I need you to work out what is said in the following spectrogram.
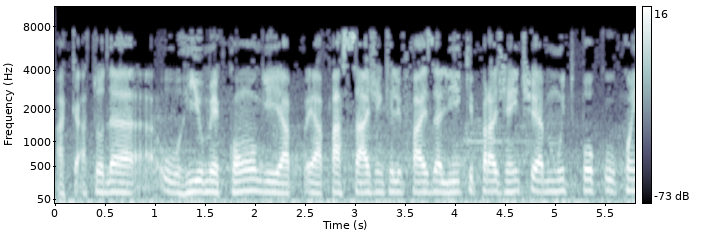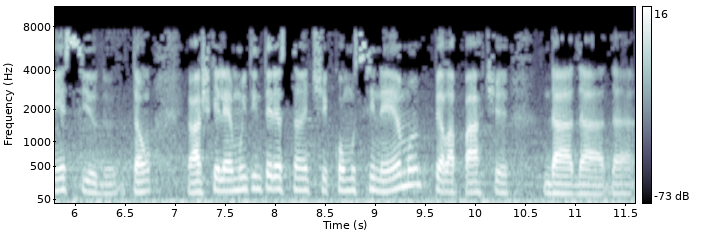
a, a toda o rio Mekong a, a, passagem que ele faz ali, que para a gente é muito pouco conhecido. Então, eu acho que ele é muito interessante como cinema, pela parte da, da, da,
